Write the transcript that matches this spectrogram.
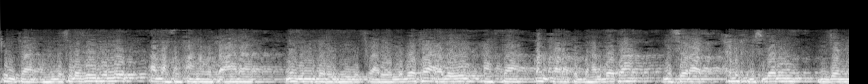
ጭምታ ክህሉ ስለ ዘይብሉ፣ ኣላህ ስብሓነሁ ወተዓላ ነዚ ነገር እዚ ዝጻርየሉ ቦታ ኣበይ እዩ? ኣብታ ቐንጠራ ትበሃል ቦታ ንሲራጥ ሕልፍ ምስ በሉን ንጀና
